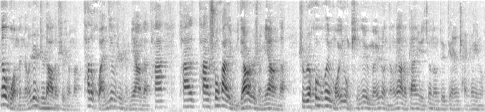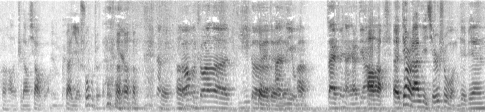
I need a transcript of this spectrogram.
那我们能认知到的是什么？它的环境是什么样的？它它它说话的语调是什么样的？是不是会不会某一种频率、某一种能量的干预就能对病人产生一种很好的治疗效果？是吧？也说不准。对，刚刚我们说完了第一个案例，我们再分享一下第二个。好好，呃，第二个案例其实是我们这边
